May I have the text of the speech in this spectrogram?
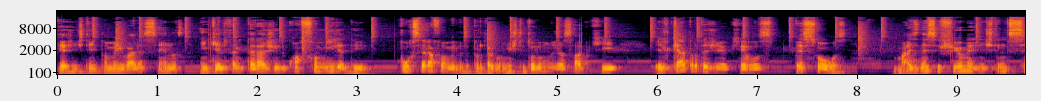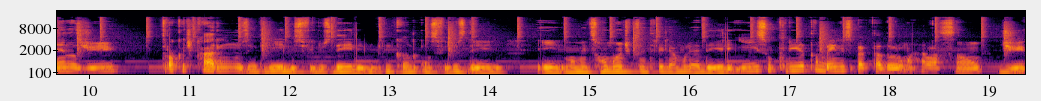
E a gente tem também várias cenas em que ele está interagindo com a família dele. Por ser a família do protagonista, todo mundo já sabe que ele quer proteger aquelas pessoas. Mas nesse filme a gente tem cenas de troca de carinhos entre ele e os filhos dele, ele brincando com os filhos dele, ele, momentos românticos entre ele e a mulher dele, e isso cria também no espectador uma relação de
